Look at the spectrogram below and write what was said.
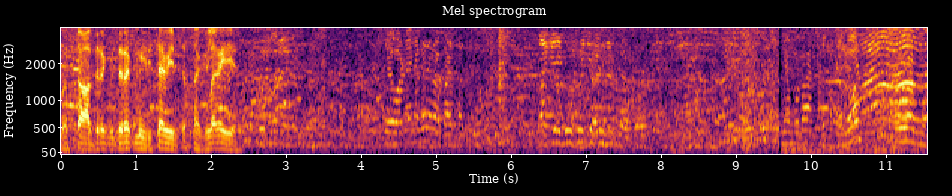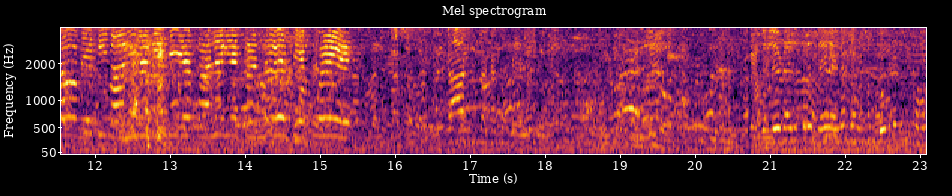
मस्त अद्रक बिद्रक मिरच्या विरच्या सगळं काही आहे. भाजी है मेथी है पालक है कंदा है शेपू है लेट आहे तर देर आहे ना दोन मिनिट मी समोर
